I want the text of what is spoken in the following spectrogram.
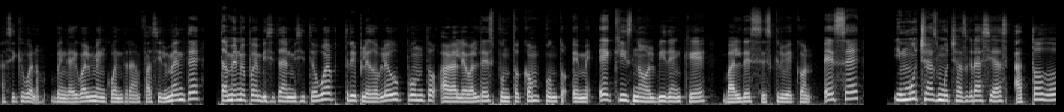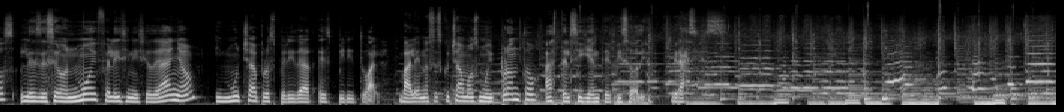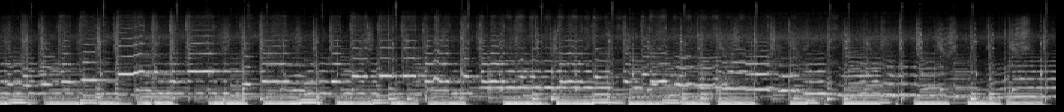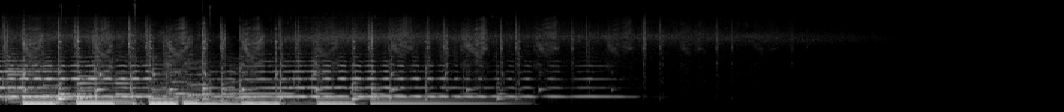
Así que bueno, venga, igual me encuentran fácilmente. También me pueden visitar en mi sitio web www.araliavaldez.com.mx. No olviden que Valdés se escribe con S. Y muchas, muchas gracias a todos. Les deseo un muy feliz inicio de año y mucha prosperidad espiritual. Vale, nos escuchamos muy pronto. Hasta el siguiente episodio. Gracias.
